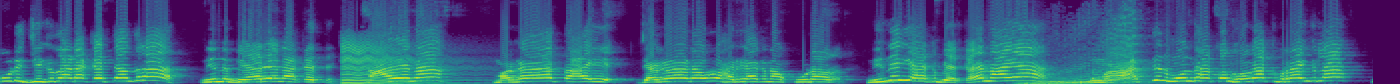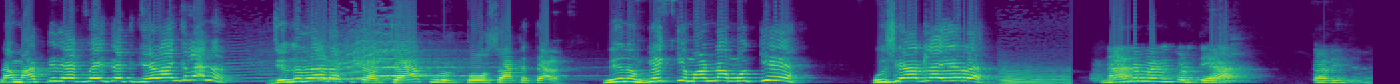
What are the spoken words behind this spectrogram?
ಕೂಡಿ ಜಿಗದಾಡಕತ್ತೆ ಅಂದ್ರ ನಿನ್ನ ಬ್ಯಾರೇನ್ ಆಕೈತಿ ನಾವೇನ? ಮಗ, ತಾಯಿ ಜಗಳಾಡವ್ರು ಹರಿಯಾಗ ನಾವು ಕೂಡವ್ರು ನಿನಗೆ ಯಾಕೆ ಬೇಕಾ ನಾಯ? ನಮ್ಮ ಅತ್ತಿನ ಮುಂದೆ ಹಾಕೊಂಡು ಹೋಗಾಕ ಬರಂಗಿಲ್ಲ, ನಮ್ಮ ಅತ್ತಿನ ಯಾಕೆ ಬೈತಿ ಅಂತ ಕೇಳಂಗಿಲ್ಲ ನಾನು. ಜಿಗದಾಡಕತ್ತಾಳ, ಚಾ ಕುಡಿದು ತೋರ್ಸಾಕತ್ತಾಳ. ನೀನು ಬೆಕ್ಕಿ ಮಣ್ಣ ಮುಕ್ಕಿ, ಹುಷಾರ್ಲ ಇರ. ನನ್ನ ಮಣ್ಣು ಕೊಡ್ತೀಯಾ? ತಡಿ ನಾನು.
